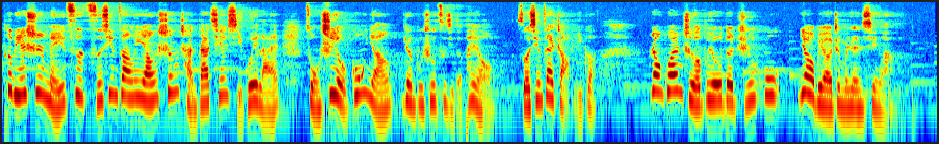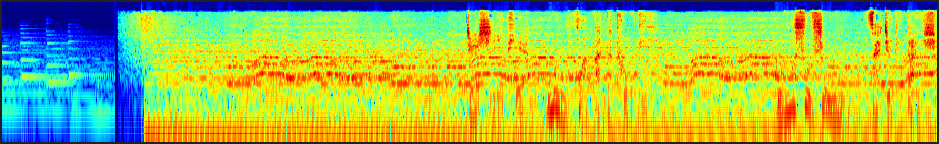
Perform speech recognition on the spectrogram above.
特别是每一次雌性藏羚羊生产大迁徙归来，总是有公羊认不出自己的配偶，索性再找一个。让观者不由得直呼：要不要这么任性啊？这是一片梦幻般的土地，无数生命在这里诞生。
